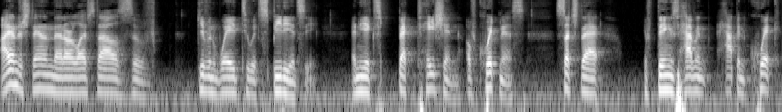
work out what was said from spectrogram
I understand that our lifestyles have given way to expediency and the expediency expectation of quickness such that if things haven't happened quick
